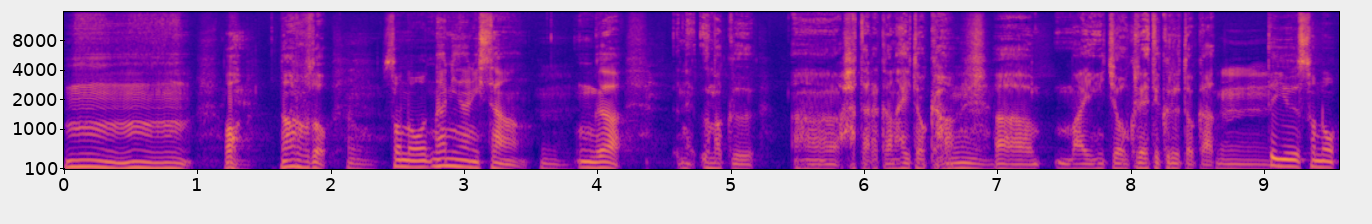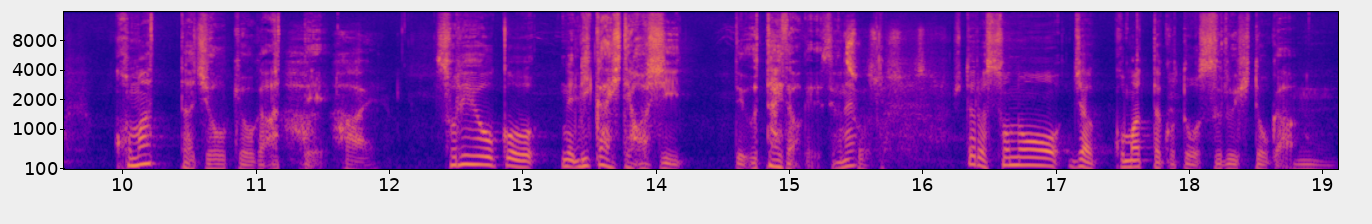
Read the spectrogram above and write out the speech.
うんうんうん。あ、ねなるほど。うんその何々さうんが、ね、うまくあー働かないとか、うんあー毎日遅れてくるとかってうんいうその困った状況があって、はい。それをこう、ね、理解してほしいって訴えたわけですよね。そうそうそうそう。そしたらその、じゃあ困ったことをする人がうん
